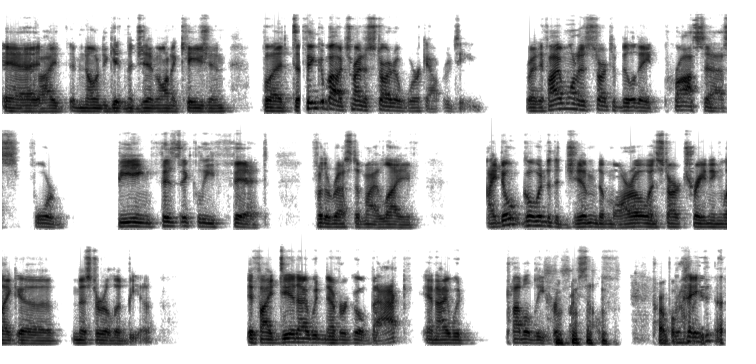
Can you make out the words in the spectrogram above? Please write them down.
and I am known to get in the gym on occasion. But uh, think about trying to start a workout routine, right? If I want to start to build a process for being physically fit for the rest of my life, I don't go into the gym tomorrow and start training like a Mr. Olympia. If I did, I would never go back and I would probably hurt myself. probably. Right?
